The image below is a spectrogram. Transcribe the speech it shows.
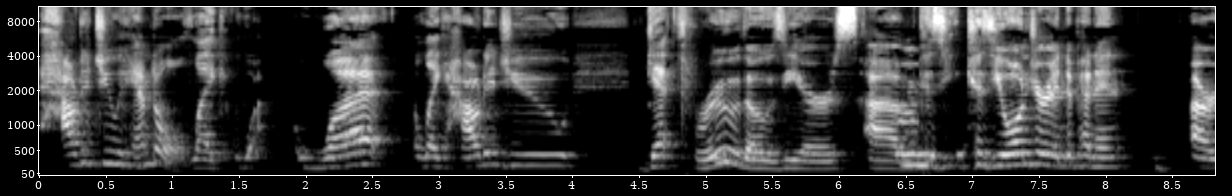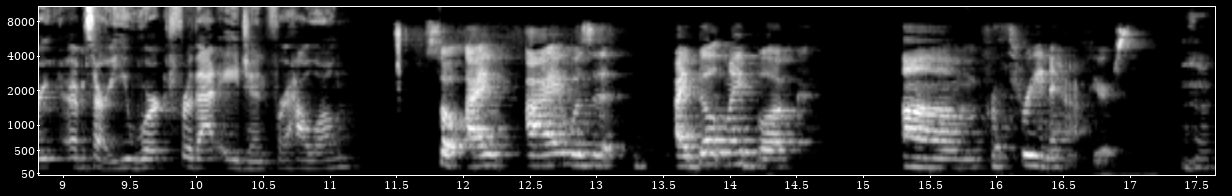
How did you handle like what? What like how did you get through those years? Mm-hmm. Because because you owned your independent, or I'm sorry, you worked for that agent for how long? so I I was a, I built my book um, for three and a half years. Mhm.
